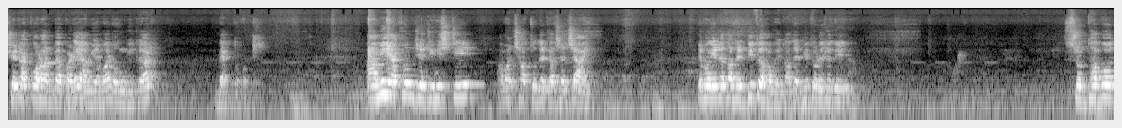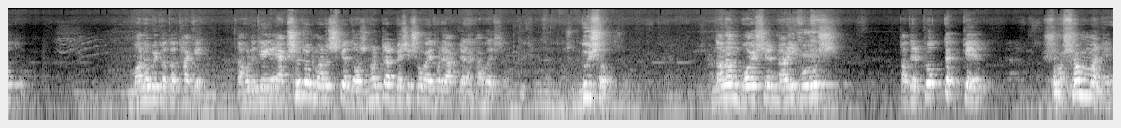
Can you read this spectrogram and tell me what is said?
সেটা করার ব্যাপারে আমি আমার অঙ্গীকার ব্যক্ত করছি। আমি এখন যে জিনিসটি আমার ছাত্রদের কাছে চাই, এবং এটা তাদের দিতে হবে, তাদের ভিতরে যদি শ্রদ্ধাবোধ, মানবিকতা থাকে, তাহলে যে একশো জন মানুষকে দশ ঘণ্টার বেশি সময় ধরে আটকে রাখা হয়েছে দুইশো। নানান বয়সের নারী পুরুষ তাদের প্রত্যেককে সসম্মানে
